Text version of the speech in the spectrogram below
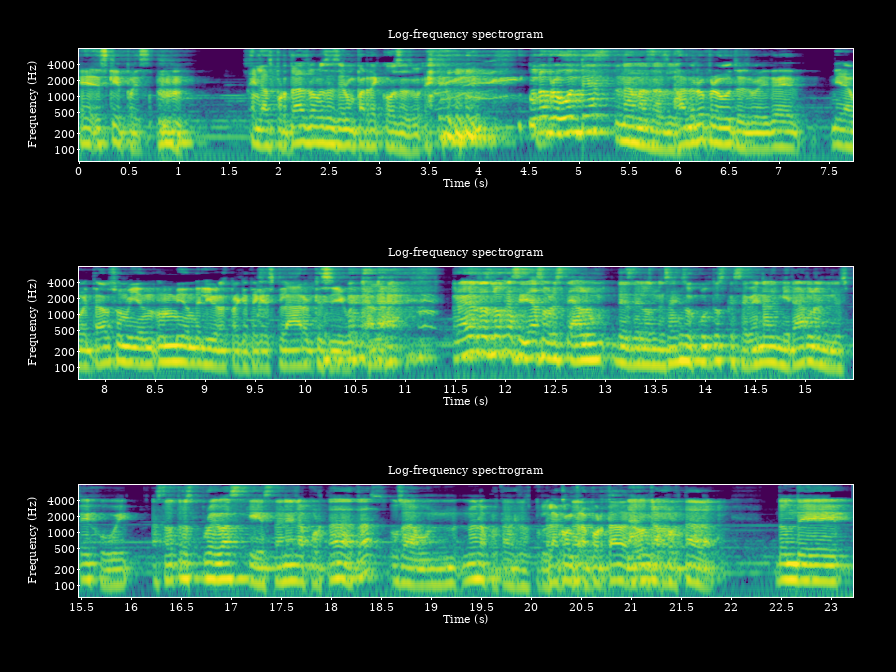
Eh, es que, pues, en las portadas vamos a hacer un par de cosas, güey. Tú no preguntes, tú nada más hazlo. Ah, no lo preguntes, güey. Mira, güey, te damos un millón, un millón de libras para que te quedes claro que sí, güey. Pero hay otras locas ideas sobre este álbum, desde los mensajes ocultos que se ven al mirarlo en el espejo, güey, hasta otras pruebas que están en la portada de atrás, o sea, no en la portada de atrás, por la, La portada, contraportada, la ¿no? contraportada, güey, donde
